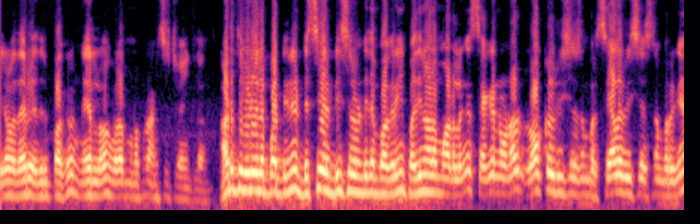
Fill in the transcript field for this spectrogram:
இருபதாயிரம் எதிர்பார்க்குறாங்க. நேரில் வாங்க விளம்பரம் பண்ணி அனுசரிச்சு வாங்கிக்கலாம் அடுத்த வீடியோவில் பார்த்தீங்கன்னா டிசைர் டீசல் வண்டி தான் பார்க்குறீங்க பதினாலு மாடலுங்க செகண்ட் ஓனர் லோக்கல் ரிசர்ஸ் நம்பர் சேலரி ரிசர்ஸ் நம்பருங்க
